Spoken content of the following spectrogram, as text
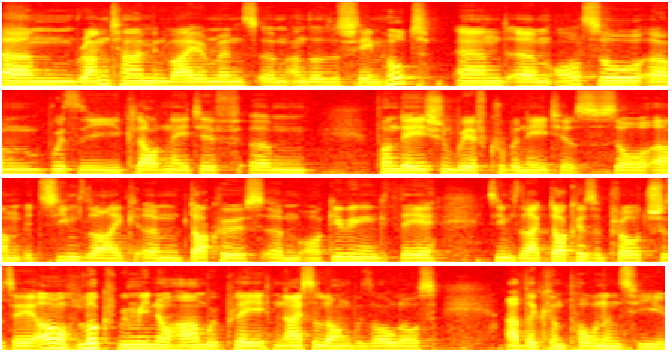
runtime environments under the same hood, and also with the cloud native foundation with Kubernetes. So um, it seems like um, Docker's, um, or giving it there, seems like Docker's approach to say, oh, look, we mean no harm, we play nice along with all those other components here.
